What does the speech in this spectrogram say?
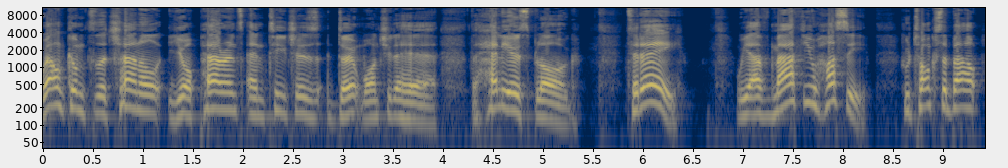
Welcome to the channel your parents and teachers don't want you to hear, the Helios blog. Today, we have Matthew Hussey, who talks about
